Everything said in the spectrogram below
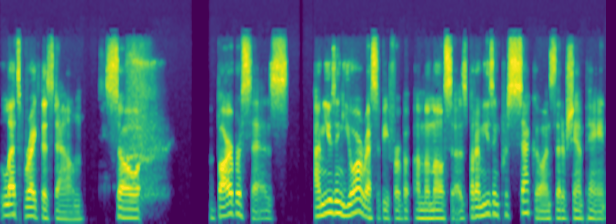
let's break this down. So Barbara says, I'm using your recipe for uh, mimosas, but I'm using Prosecco instead of champagne.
